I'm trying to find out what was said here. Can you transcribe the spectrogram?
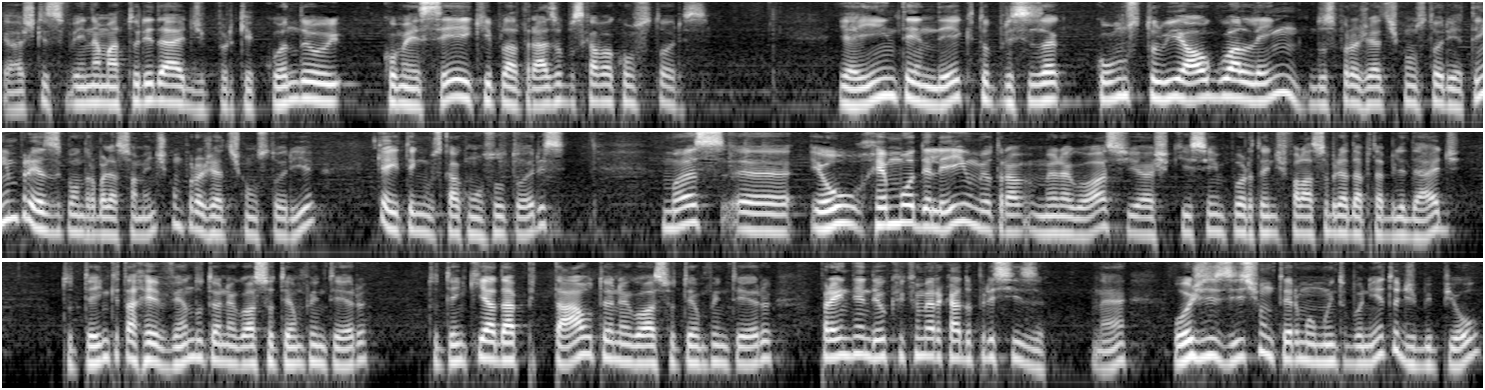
Eu acho que isso vem na maturidade, porque quando eu comecei a equipe lá atrás, eu buscava consultores. E aí entender que tu precisa construir algo além dos projetos de consultoria. Tem empresas que vão trabalhar somente com projetos de consultoria, que aí tem que buscar consultores. Mas eh, eu remodelei o meu, o meu negócio e acho que isso é importante falar sobre adaptabilidade. Tu tem que estar revendo o teu negócio o tempo inteiro. Tu tem que adaptar o teu negócio o tempo inteiro para entender o que, que o mercado precisa. né? Hoje existe um termo muito bonito de BPO,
